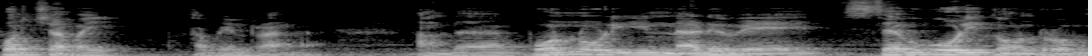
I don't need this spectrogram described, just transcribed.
பொற்சபை அப்படின்றாங்க. அந்த பொன்னொளியின் நடுவே செவ்வொளி தோன்றும்.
